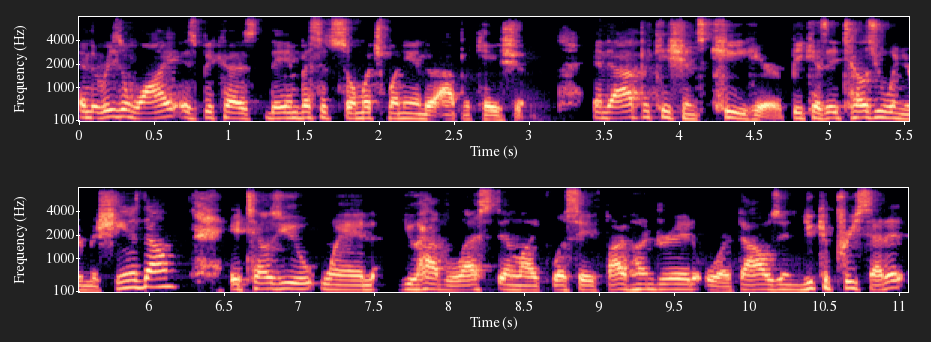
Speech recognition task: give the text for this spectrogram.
And the reason why is because they invested so much money in their application. And the application is key here because it tells you when your machine is down. It tells you when you have less than like, let's say 500 or 1000. You can preset it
